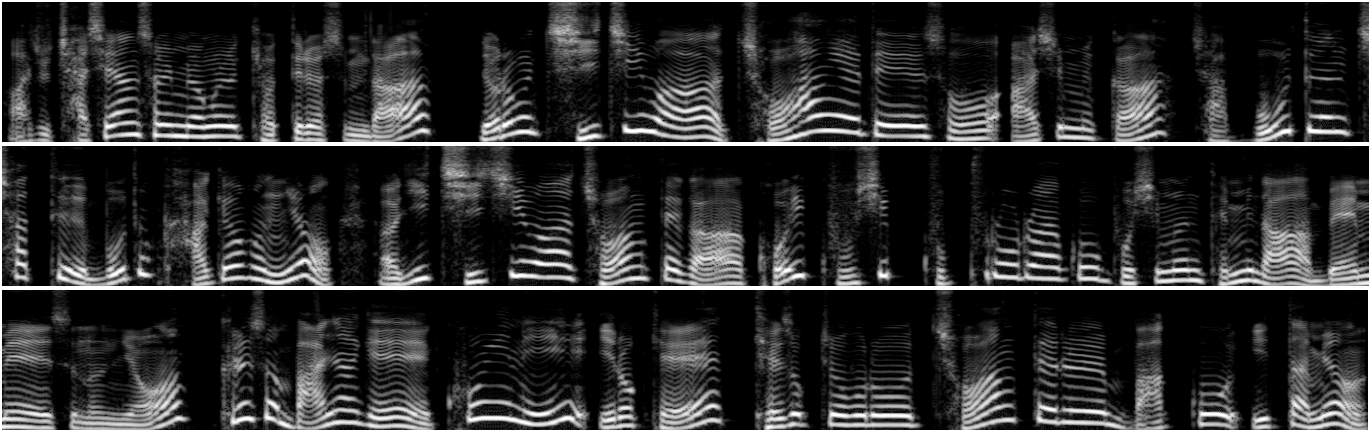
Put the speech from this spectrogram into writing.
아주 자세한 설명을 곁들였습니다. 여러분 지지와 저항에 대해서 아십니까? 자, 모든 차트, 모든 가격은요. 이 지지와 저항대가 거의 99%라고 보시면 됩니다. 매매에서는요. 그래서 만약에 코인이 이렇게 계속적으로 저항대를 맞고 있다면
